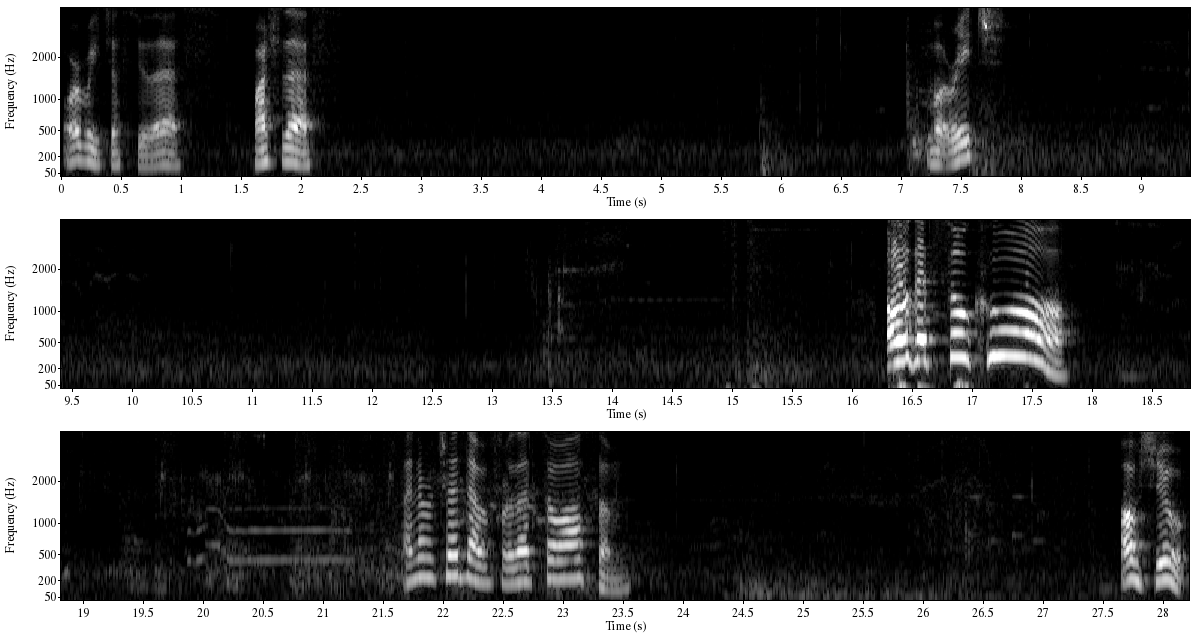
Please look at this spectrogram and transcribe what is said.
Or we just do this. Watch this. What, reach? Oh, that's so cool! I never tried that before. That's so awesome. Oh, shoot.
